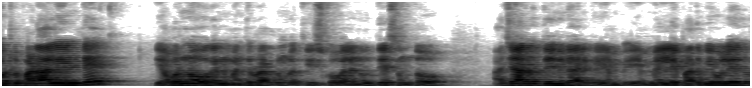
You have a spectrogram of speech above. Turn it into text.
ఓట్లు పడాలి అంటే ఎవరినో ఒకరిని మంత్రివర్గంలో తీసుకోవాలనే ఉద్దేశంతో అజారుద్దీన్ గారికి ఎంపీ ఎమ్మెల్యే పదవి ఇవ్వలేదు.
